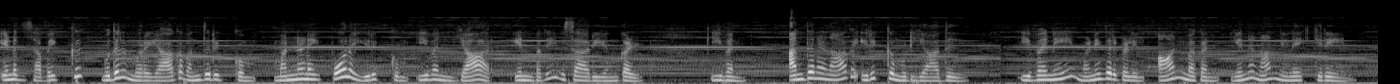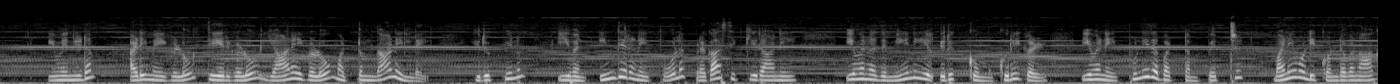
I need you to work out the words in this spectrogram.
எனது சபைக்கு முதல் முறையாக வந்திருக்கும் மன்னனைப் போல இருக்கும் இவன் யார் என்பதை விசாரியுங்கள். இவன் அந்தணனாக இருக்க முடியாது. இவனே மனிதர்களில் ஆண்மகன் என நான் நினைக்கிறேன். இவனிடம் அடிமைகளோ தேர்களோ யானைகளோ மட்டும்தான் இல்லை. இருப்பினும் இவன் இந்திரனைப் போல பிரகாசிக்கிறானே. இவனது மேனியில் இருக்கும் குறிகள் இவனை புனித பட்டம் பெற்று மணிமொழி கொண்டவனாக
